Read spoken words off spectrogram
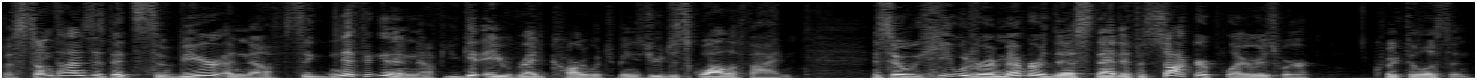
But sometimes if it's severe enough, significant enough, you get a red card, which means you're disqualified. And so he would remember this that if a soccer players were quick to listen,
